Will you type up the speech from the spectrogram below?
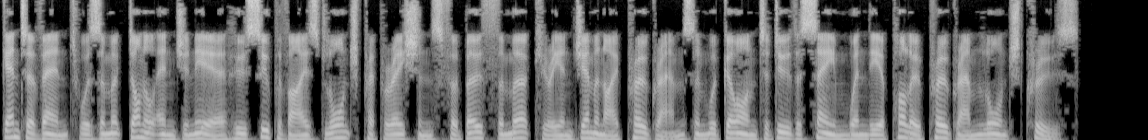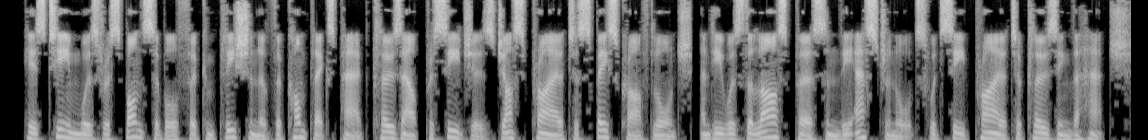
Guenter Wendt was a McDonnell engineer who supervised launch preparations for both the Mercury and Gemini programs and would go on to do the same when the Apollo program launched crews. His team was responsible for completion of the complex pad closeout procedures just prior to spacecraft launch, and he was the last person the astronauts would see prior to closing the hatch.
